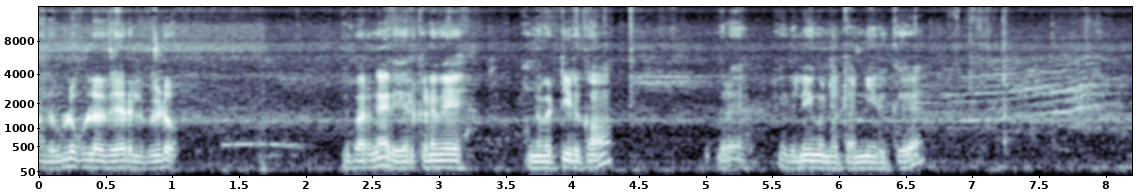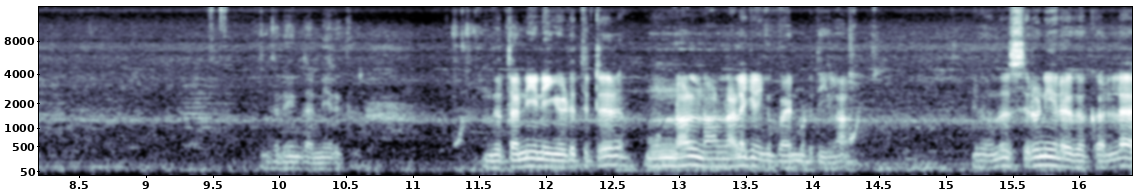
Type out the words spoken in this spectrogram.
அது உள்ளுக்குள்ளே வேரில் விடும். இது பாருங்கள் இது ஏற்கனவே ஒன்று வெட்டியிருக்கோம். இதுலேயும் கொஞ்சம் தண்ணி இருக்குது இதுலேயும் தண்ணி இருக்குது இந்த தண்ணியை நீங்கள் எடுத்துகிட்டு மூணு நாள் நாலு நாளைக்கு நீங்கள் பயன்படுத்திக்கலாம். இது வந்து சிறுநீரக கல்லை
